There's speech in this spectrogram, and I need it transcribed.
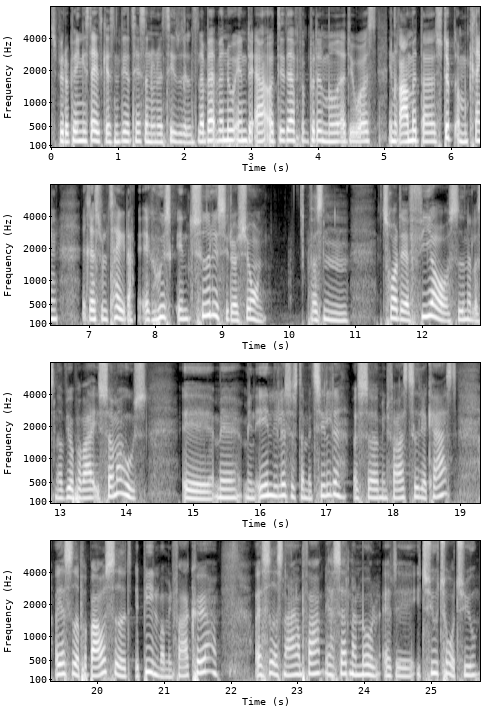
spytter penge i statskassen ved at tage sig en universitetsuddannelse, eller hvad, hvad nu end det er. Og det er derfor på den måde, at det jo også en ramme, der er støbt omkring resultater. Jeg kan huske en tydelig situation for sådan, jeg tror det er fire år siden eller sådan noget. Vi var på vej i sommerhus øh, med min ene lille søster Mathilde, og så min fars tidligere kæreste. Og jeg sidder på bagsædet i bilen, hvor min far kører. Og jeg sidder og snakker om, far, jeg har sat mig en mål, at øh, i 2022,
